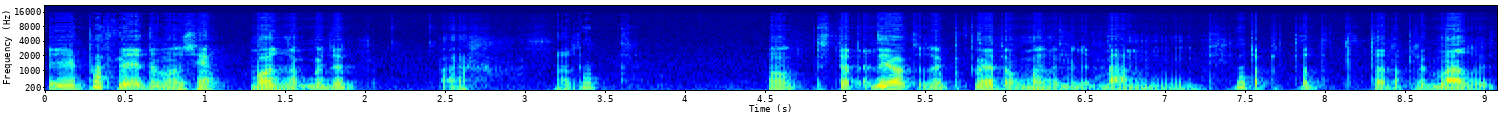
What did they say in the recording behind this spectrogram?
И после этого уже можно будет э, значит, ну, что-то делать, уже после этого можно будет вам что-то что -то, что -то предложить.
